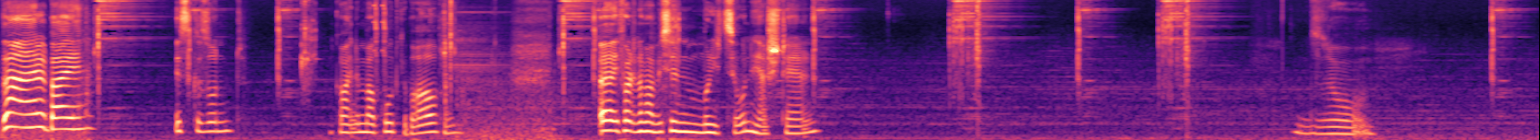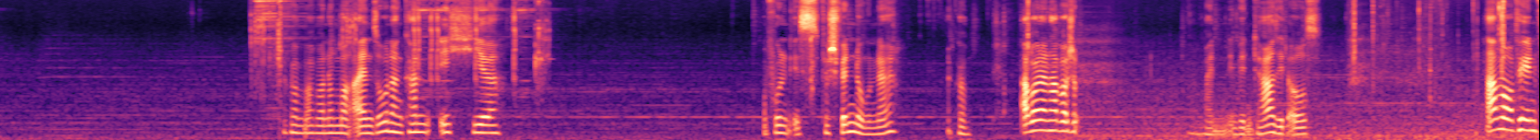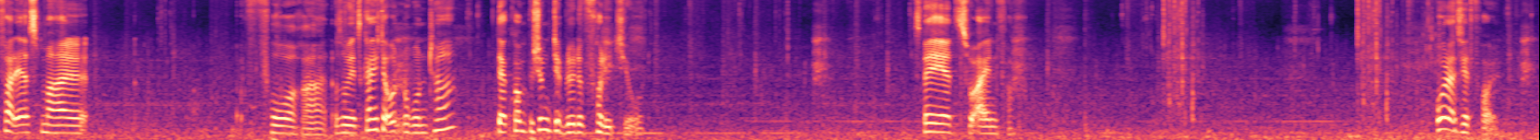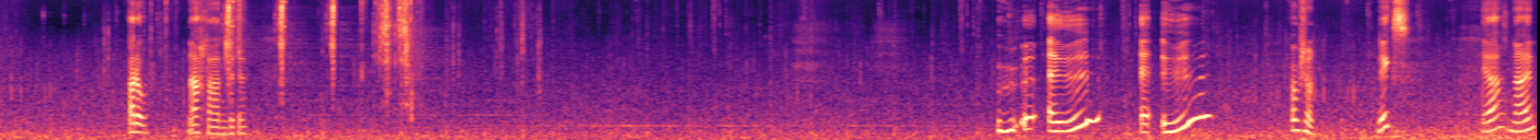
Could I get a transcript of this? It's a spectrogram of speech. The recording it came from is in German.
Weil Bein ist gesund. Kann man immer gut gebrauchen. Äh, ich wollte noch mal ein bisschen Munition herstellen. So. Dann machen wir noch mal einen so, dann kann ich hier... Obwohl, ist Verschwendung, ne? Na komm. Aber dann haben wir schon... Mein Inventar sieht aus. Haben wir auf jeden Fall erstmal Vorrat. Also jetzt kann ich da unten runter. Da kommt bestimmt der blöde Vollidiot. Das wäre jetzt zu einfach. Oh, das wird voll. Hallo. Nachladen, bitte. Äh, äh, äh, äh? Komm schon. Nix? Ja? Nein?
